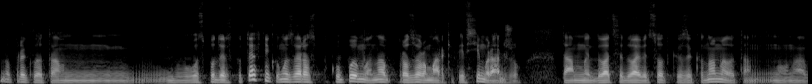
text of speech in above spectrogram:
наприклад, там господарську техніку. Ми зараз купуємо на Прозоро Маркет і всім раджу. Там ми 22% зекономили, там, ну, на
